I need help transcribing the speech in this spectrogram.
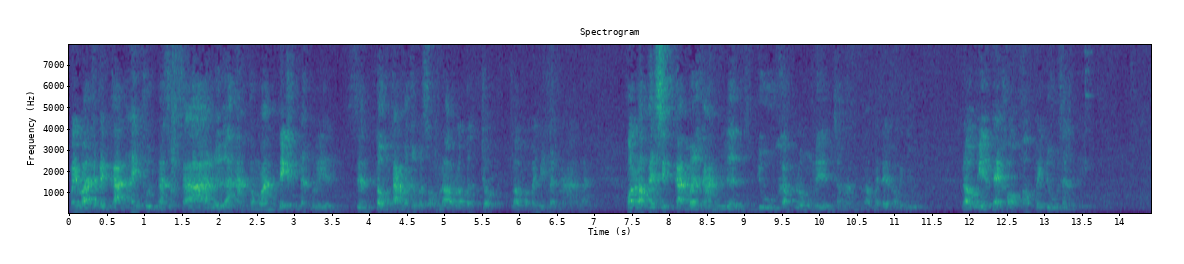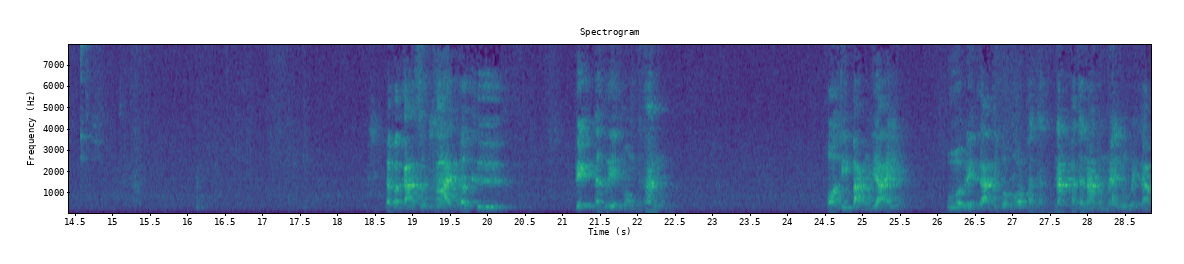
ไม่ไม่ว่าจะเป็นการให้ทุนการศึกษา หรืออาหารกลางวันเด็กนักเรียน ซึ่งตรงตามวัตถุประสงค์เราเราก็จบเราก็ไม่มีปัญหาอะไรเพราะเราให้สิทธิการบริหารเงินอยู่กับโรงเรียนเท่านั้นเราไม่ได้เข้าไปยุ่งเราเพียงแต่ขอเข้าไปดูเท่านั้นเอง และประการสุดท้ายก็คือเด็กนักเรียนของท่าน เพราะที่บางใหญ่ผู้อำนวยการที่บอกว่านักพัฒนาตรงไหนรู้ไหมครับ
